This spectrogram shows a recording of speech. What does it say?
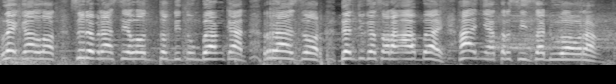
Legalot sudah berhasil untuk ditumbangkan. Razor dan juga seorang Abai hanya tersisa dua orang.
